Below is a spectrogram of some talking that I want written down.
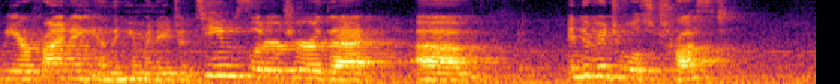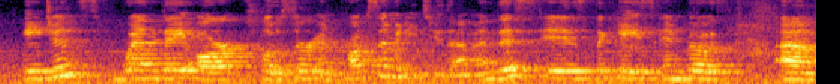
we are finding in the human agent teams literature that um, individuals trust agents when they are closer in proximity to them. And this is the case in both um,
